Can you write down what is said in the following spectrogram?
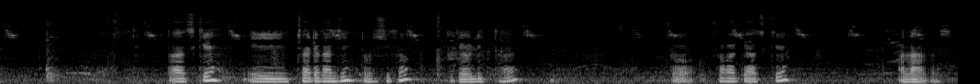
তো আজকে এই ছয়টা কাজে তোমরা শিখো কেউ লিখতে হয় তো সবাইকে আজকে আল্লাহ হাফেজ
